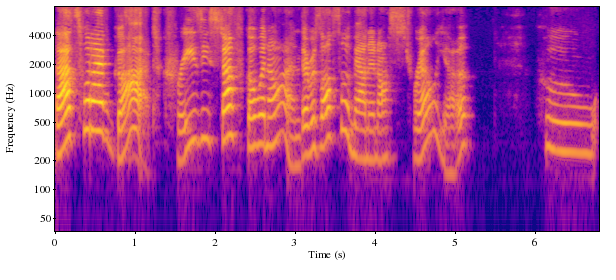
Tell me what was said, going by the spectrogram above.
that's what I've got. Crazy stuff going on. There was also a man in Australia who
